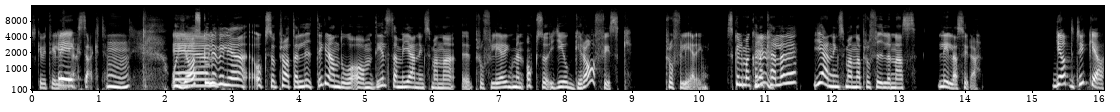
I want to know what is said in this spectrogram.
ska vi tillägga. Exakt. Mm. Och jag Ehm. skulle vilja också prata lite grann då om dels det med gärningsmannaprofilering, men också geografisk profilering. Skulle man kunna Mm. kalla det gärningsmannaprofilernas lilla syra? Ja, det tycker jag.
